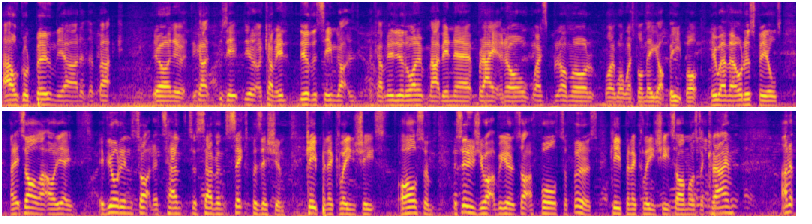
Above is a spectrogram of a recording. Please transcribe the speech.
how good Burnley are at the back. You know, it, they was it? You know, I can't the other team got. I can't remember the other one. It might have been uh, Brighton or West Brom or like what West Brom they got beat, but whoever Huddersfield. And it's all like, oh yeah, if you're in sort of the tenth to seventh, sixth position, keeping a clean sheet's awesome. As soon as you want to be sort of fourth to first, keeping a clean sheet's almost a crime. And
